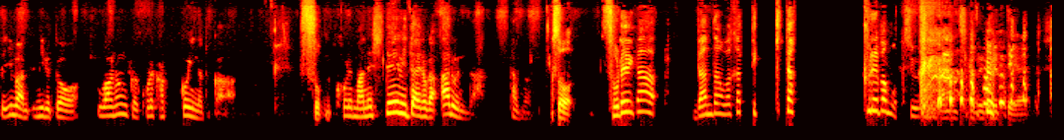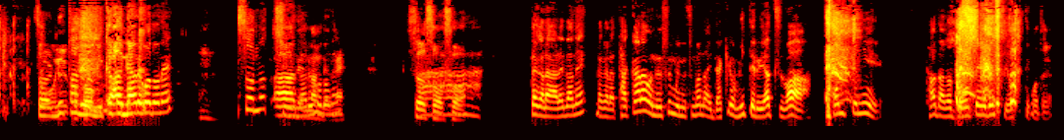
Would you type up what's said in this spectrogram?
と今見ると、うわ、なんかこれかっこいいなとか、そう、これ真似してみたいのがあるんだ。多分。そう。それが、だんだん分かってきたくればもう中年に近づいてるっていう。そのルパンの味あ、な方がるほどね。その中年ななるほどねんだよね。そうそうそう。あだからあれだね。だから宝を盗む盗まないだけを見てるやつは、本当に、ただの童貞ですよってことよ。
